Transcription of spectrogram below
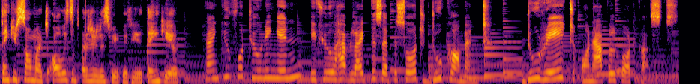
Thank you so much. Always a pleasure to speak with you. Thank you. Thank you for tuning in. If you have liked this episode, do comment, do rate on Apple Podcasts,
